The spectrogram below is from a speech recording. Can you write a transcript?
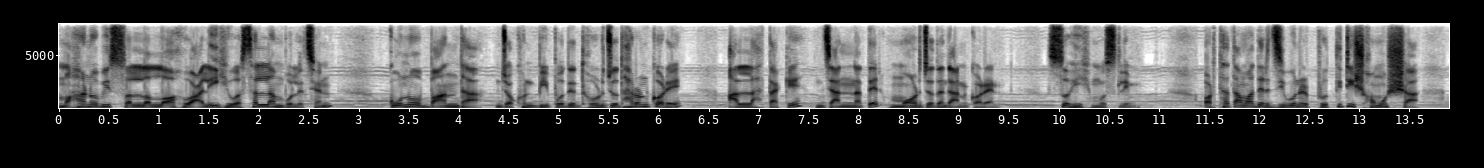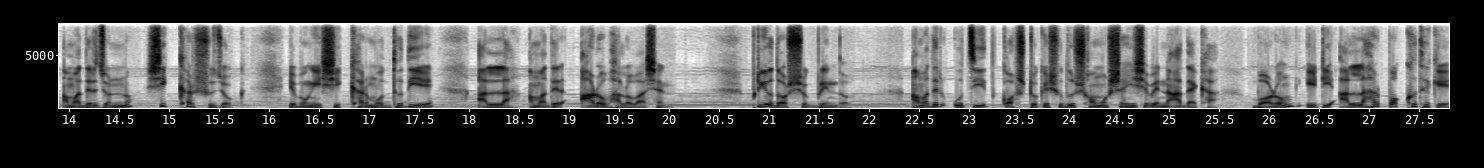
মহানবী সাল্লাহ আলিহি ওয়াসাল্লাম বলেছেন, কোনো বান্দা যখন বিপদে ধৈর্য ধারণ করে, আল্লাহ তাকে জান্নাতের মর্যাদা দান করেন। সহিহ মুসলিম। অর্থাৎ আমাদের জীবনের প্রতিটি সমস্যা আমাদের জন্য শিক্ষার সুযোগ এবং এই শিক্ষার মধ্য দিয়ে আল্লাহ আমাদের আরও ভালোবাসেন। প্রিয় দর্শকবৃন্দ, আমাদের উচিত কষ্টকে শুধু সমস্যা হিসেবে না দেখা, বরং এটি আল্লাহর পক্ষ থেকে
